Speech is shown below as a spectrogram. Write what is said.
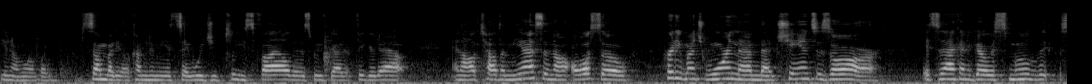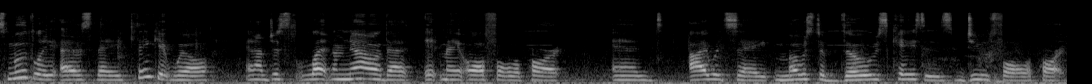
you know, well, somebody will come to me and say, would you please file this, we've got it figured out. And I'll tell them yes, and I'll also pretty much warn them that chances are it's not gonna go as smoothly, smoothly as they think it will. And I'm just letting them know that it may all fall apart. And I would say most of those cases do fall apart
